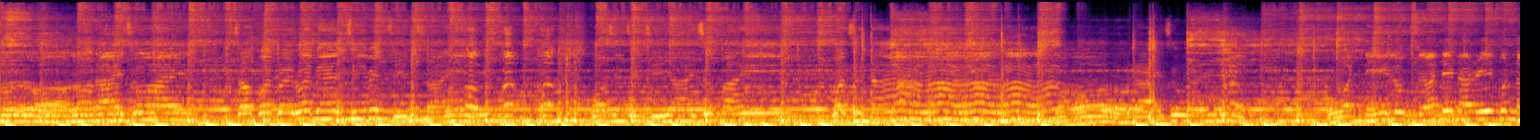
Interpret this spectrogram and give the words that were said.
พอเธอรอได้ช่วยสักคนรวยๆเป็นชีวิตจิตใจเออเออเออพอสิ้นเป็นที่ยายจะไปวันเสร็จแล้วก็รอได้ช่วยวันนี้ลูกเสือเดนารีคนไหน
